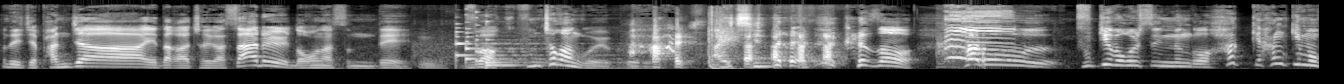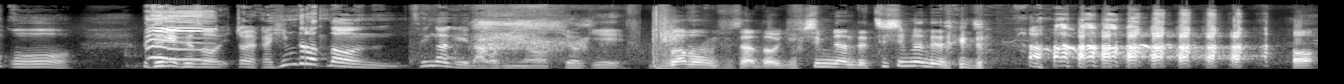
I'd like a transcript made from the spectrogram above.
근데 이제 반자에다가 저희가 쌀을 넣어놨었는데 음. 누가 훔쳐간 거예요 그거를 아이씨. 아니 진짜 그래서 하루 두 끼 먹을 수 있는 거 한 끼 먹고 되게 그래서 좀 약간 힘들었던 생각이 나거든요 기억이 누가 보면 주사 너 60년대, 70년대 되죠? 어?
